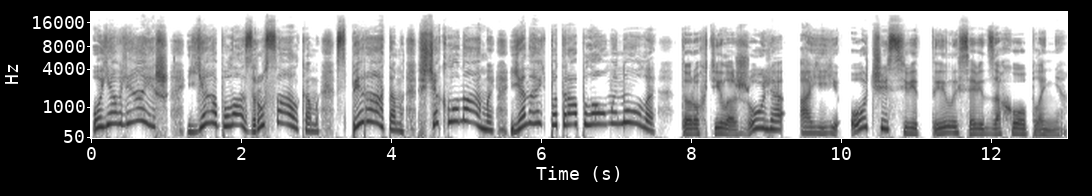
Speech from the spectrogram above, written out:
Уявляєш, я була з русалками, з піратами, з чаклунами, я навіть потрапила у минуле. торохтіла жуля, а її очі світилися від захоплення.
